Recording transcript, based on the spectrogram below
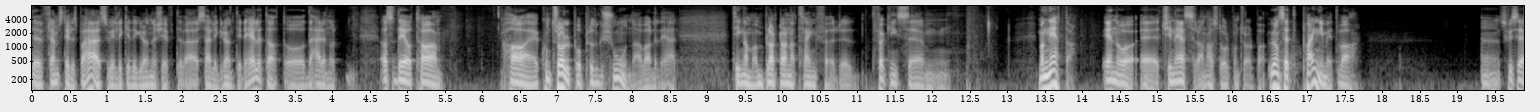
det fremstilles på her, så vil ikke det grønne skiftet være særlig grønt i det hele tatt. Og det her er noe Altså, det å ta ha kontroll på produksjonen av alle de her tingene man bl.a. trenger for uh, fuckings um, magneter er noe eh, kineserne har stålkontroll på. Uansett, poenget mitt var uh, Skal vi se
